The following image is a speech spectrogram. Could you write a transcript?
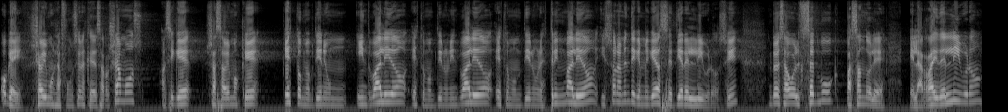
Ok, ya vimos las funciones que desarrollamos, así que ya sabemos que esto me obtiene un int válido, esto me obtiene un int válido, esto me obtiene un string válido y solamente que me queda setear el libro, ¿sí? Entonces hago el setBook pasándole el array del libro,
